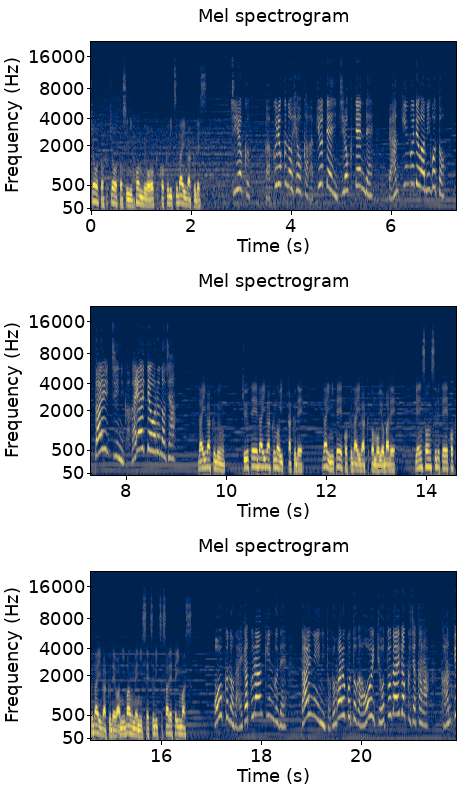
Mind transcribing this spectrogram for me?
京都府京都市に本部を置く国立大学です。強く、学力の評価が9.16点で、ランキングでは見事、第1位に輝いておるのじゃ。大学群、宮廷大学の一角で、第二帝国大学とも呼ばれ、現存する帝国大学では2番目に設立されています。多くの大学ランキングで第2位にとどまることが多い京都大学じゃから関係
